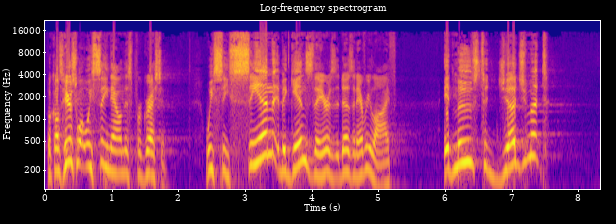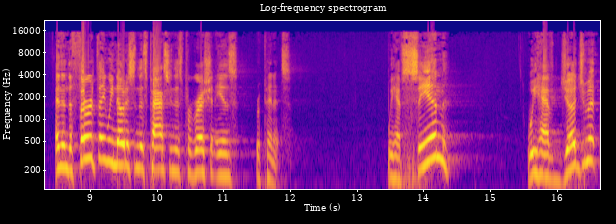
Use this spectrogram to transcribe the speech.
Because here's what we see now in this progression. We see sin, it begins there as it does in every life. It moves to judgment. And then the third thing we notice in this passage, in this progression, is repentance. We have sin, we have judgment,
